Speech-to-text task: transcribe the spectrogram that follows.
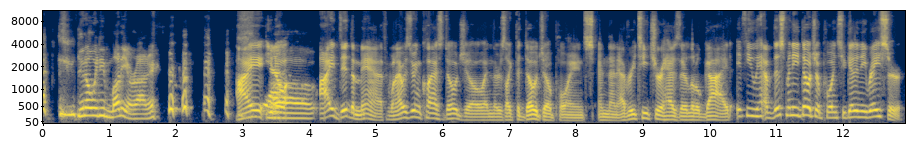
Yeah. you know we need money around here. I, you know, I did the math when I was doing class dojo, and there's like the dojo points, and then every teacher has their little guide. If you have this many dojo points, you get an eraser.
